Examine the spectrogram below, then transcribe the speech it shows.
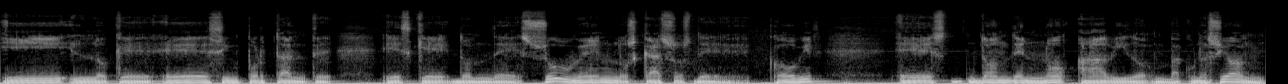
Y lo que es importante es que donde suben los casos de COVID es donde no ha habido vacunación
